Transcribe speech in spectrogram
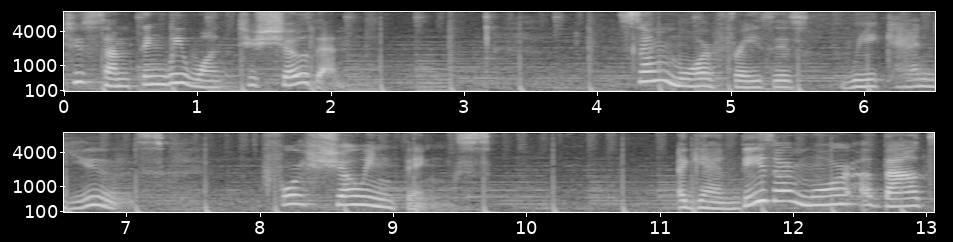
to something we want to show them. Some more phrases we can use. for showing things. Again, these are more about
